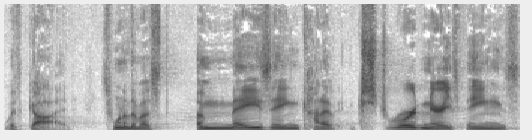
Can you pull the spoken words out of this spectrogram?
with God. It's one of the most amazing, kind of extraordinary things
